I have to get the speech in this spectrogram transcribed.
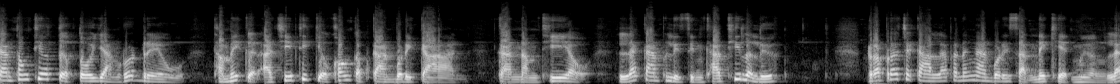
การท่องเที่ยวเติบโตอย่างรวดเร็วทำให้เกิดอาชีพที่เกี่ยวข้องกับการบริการ การนำเที่ยว และการผลิตสินค้าที่ระลึก รับราชการและพนักงานบริษัทในเขตเมืองและ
